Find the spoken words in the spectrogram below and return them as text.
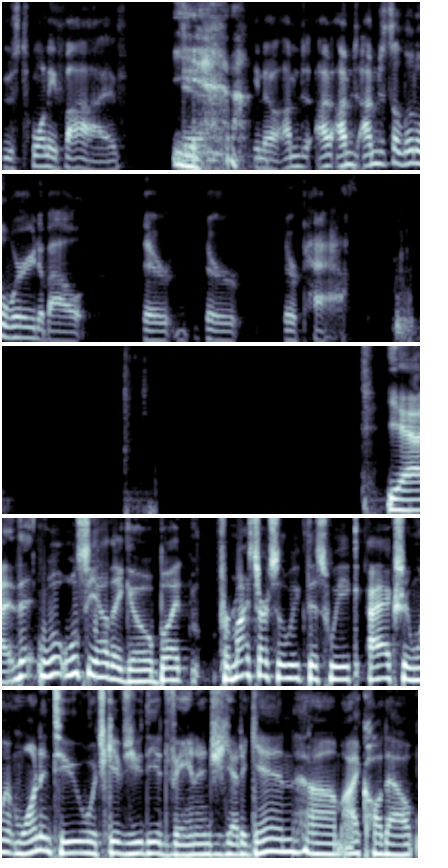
who's 25. Yeah. And, you know, I'm I'm I'm just a little worried about their their their path. Yeah, th- we'll we'll see how they go. But for my starts of the week this week, I actually went one and two, which gives you the advantage yet again. Um, I called out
